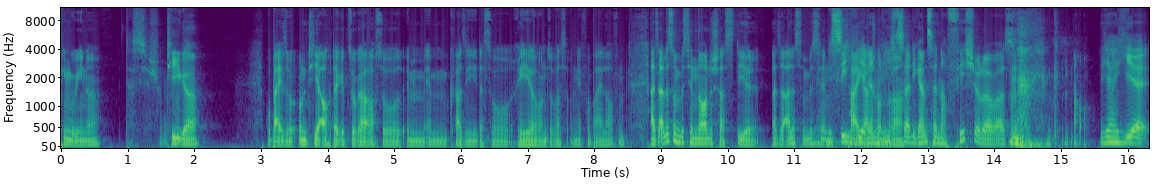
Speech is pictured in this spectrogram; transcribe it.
Pinguine, Das ist ja schon krass. Tiger. Wobei so, und hier auch, da gibt's sogar auch so im, im quasi, dass so Rehe und sowas an dir vorbeilaufen. Also alles so ein bisschen nordischer Stil. Also alles so ein bisschen Bist du hier, dann riecht's Tiger-Tundra. da die ganze Zeit nach Fisch oder was? genau. ja, hier,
